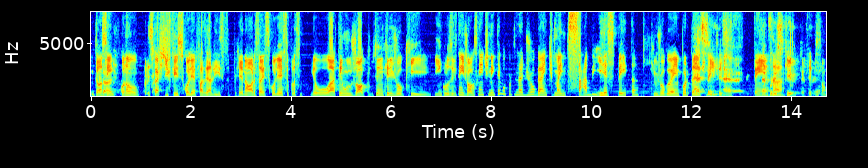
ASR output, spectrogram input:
Então, assim, Verdade. assim, quando eu, por isso que eu acho difícil escolher fazer a lista, porque na hora que você vai escolher, você fala assim, eu ah, tenho um jogo, tem aquele jogo que, inclusive tem jogos que a gente nem teve a oportunidade de jogar, mas a gente sabe e respeita que o jogo é importante importante. É, sim, é, tem é por isso que percepção.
